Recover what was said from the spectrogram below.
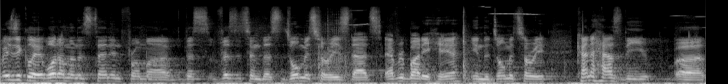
Basically, what I'm understanding from uh, this visits in this dormitory is that everybody here in the dormitory kind of has the uh,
